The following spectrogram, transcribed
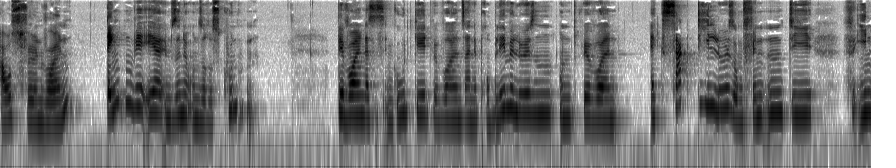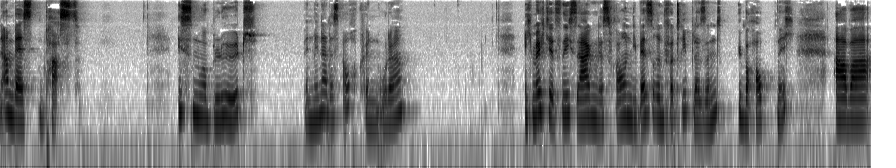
ausfüllen wollen, denken wir eher im Sinne unseres Kunden. Wir wollen, dass es ihm gut geht, wir wollen seine Probleme lösen und wir wollen exakt die Lösung finden, die für ihn am besten passt. Ist nur blöd, wenn Männer das auch können, oder? Ich möchte jetzt nicht sagen, dass Frauen die besseren Vertriebler sind, überhaupt nicht, aber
